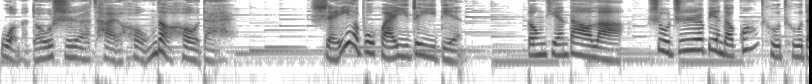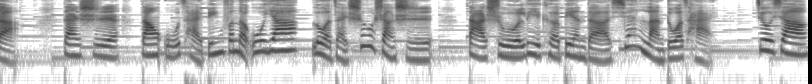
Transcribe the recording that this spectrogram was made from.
我们都是彩虹的后代。”谁也不怀疑这一点。冬天到了。树枝变得光秃秃的，但是当五彩缤纷的乌鸦落在树上时，大树立刻变得绚烂多彩，就像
